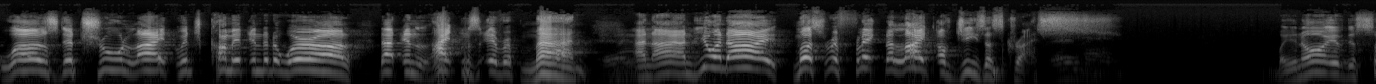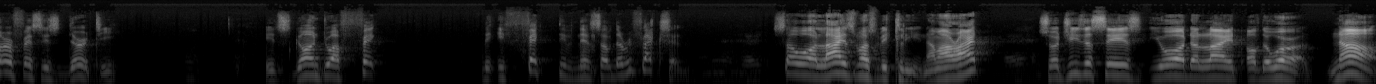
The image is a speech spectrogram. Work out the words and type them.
was the true light which cometh into the world that enlightens every man. And, I, and you and I must reflect the light of Jesus Christ. But you know, if the surface is dirty, it's going to affect the effectiveness of the reflection. So our lives must be clean. Am I right? So Jesus says, You are the light of the world. Now,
